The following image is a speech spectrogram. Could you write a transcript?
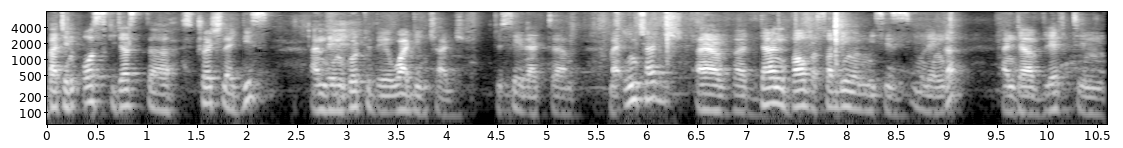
But in OSCE, just uh, stretch like this and then go to the ward in charge to say that um, my in charge, I have uh, done vulvar swabbing on Mrs. Mulenga and I've left him,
